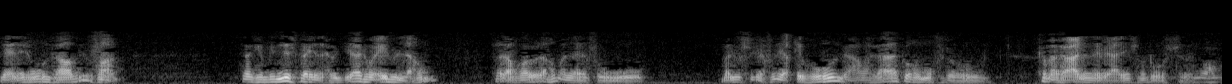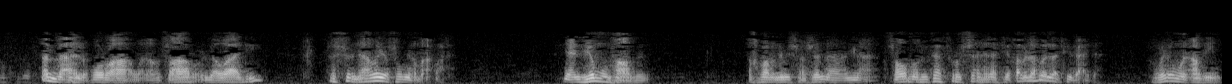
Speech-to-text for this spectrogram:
لأنه يوم فاضل يصام. لكن بالنسبة إلى الحجاج هو عيد لهم فالأفضل لهم ألا يصوموه بل يقفون بعرفات وهم مفطرون. كما فعل النبي عليه الصلاة والسلام. أما أهل القرى والأمصار والبوادي فالسنة أن يصوم يوم عرفة لأنه يوم فاضل أخبر النبي صلى الله عليه وسلم أن صومه يكفر السنة التي قبله والتي بعده. هو يوم عظيم.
